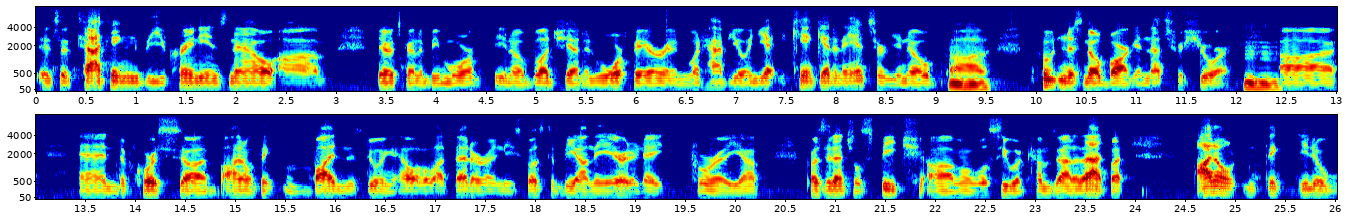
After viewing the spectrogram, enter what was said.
is attacking the Ukrainians now. Um, there's going to be more, you know, bloodshed and warfare and what have you, and yet you can't get an answer. You know, uh, mm-hmm. uh, Putin is no bargain, that's for sure. Mm-hmm. Uh, and of course, uh, I don't think Biden is doing a hell of a lot better, and he's supposed to be on the air today for a uh, presidential speech. Um, we'll see what comes out of that, but. I don't think you know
